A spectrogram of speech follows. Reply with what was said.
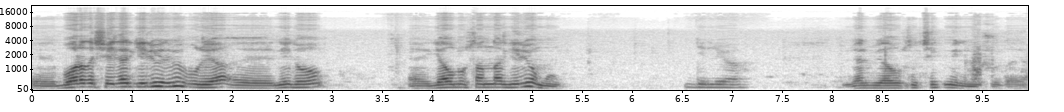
Ee, bu arada şeyler geliyor değil mi buraya? Ee, neydi o? Ee, yavrusanlar geliyor mu? Geliyor. Güzel bir yavrusunu çekmeyelim mi şurada ya?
